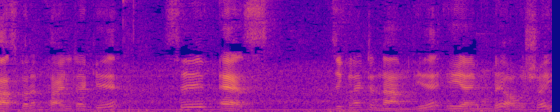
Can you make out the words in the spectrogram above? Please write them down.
কাজ করেন ফাইলটাকে সেভ অ্যাজ যে কোনো একটা নাম দিয়ে এআই মোডে অবশ্যই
